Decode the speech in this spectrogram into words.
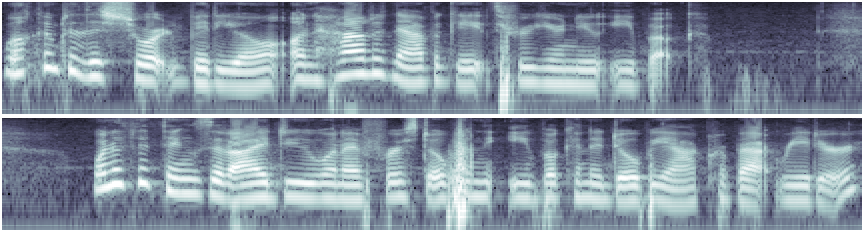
Welcome to this short video on how to navigate through your new ebook. One of the things that I do when I first open the ebook in Adobe Acrobat Reader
